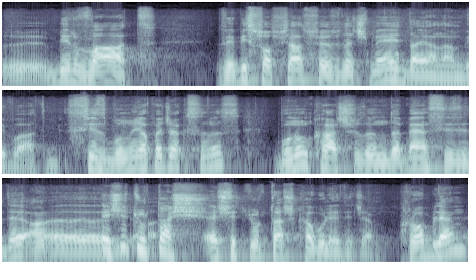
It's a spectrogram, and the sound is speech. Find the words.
e, bir vaat ve bir sosyal sözleşmeye dayanan bir vaat. Siz bunu yapacaksınız. Bunun karşılığında ben sizi de e, Eşit yurttaş. eşit yurttaş kabul edeceğim. Problem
